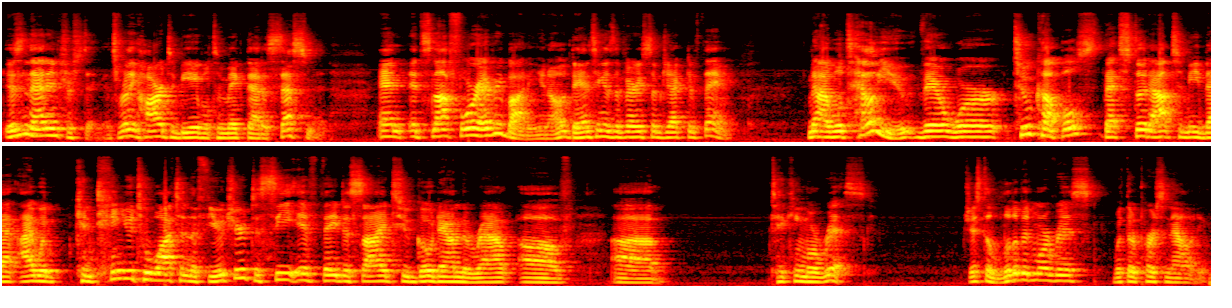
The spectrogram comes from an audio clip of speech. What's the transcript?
Isn't that interesting? It's really hard to be able to make that assessment. And it's not for everybody, you know. Dancing is a very subjective thing. Now, I will tell you, there were two couples that stood out to me that I would continue to watch in the future to see if they decide to go down the route of uh, taking more risk. Just a little bit more risk with their personality.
